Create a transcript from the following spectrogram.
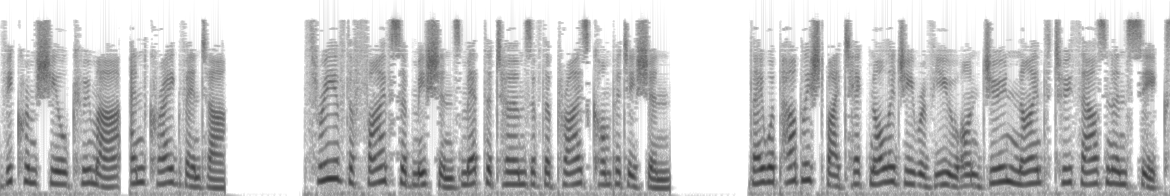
Vikram Sheel Kumar, and Craig Venter. Three of the five submissions met the terms of the prize competition. They were published by Technology Review on June 9, 2006.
